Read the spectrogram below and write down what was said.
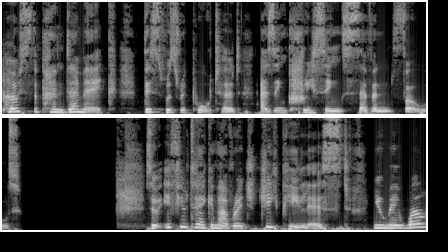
Post the pandemic, this was reported as increasing sevenfold. So, if you take an average GP list, you may well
